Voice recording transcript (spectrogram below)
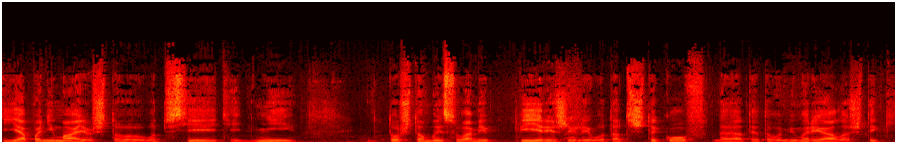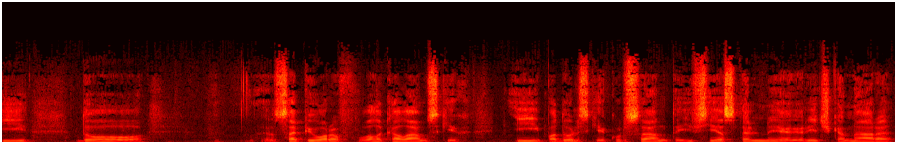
И я понимаю, что вот все эти дни, то, что мы с вами пережили вот от штыков, да, от этого мемориала штыки до саперов волоколамских и подольские курсанты, и все остальные, речка Нара.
